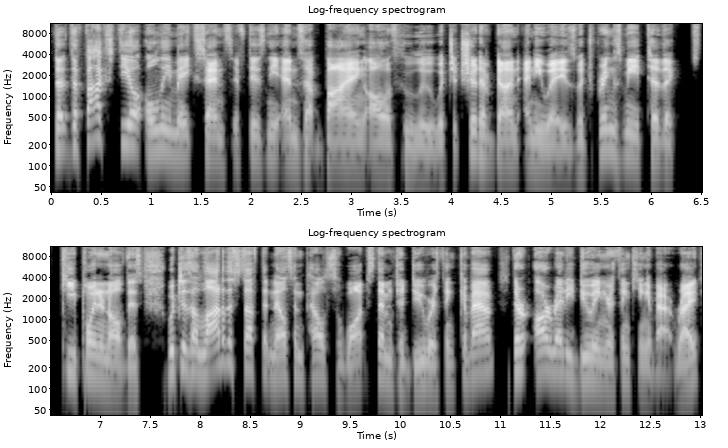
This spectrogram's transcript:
the The Fox deal only makes sense if Disney ends up buying all of Hulu, which it should have done anyways. Which brings me to the key point in all this, which is a lot of the stuff that Nelson Peltz wants them to do or think about, they're already doing or thinking about. Right?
